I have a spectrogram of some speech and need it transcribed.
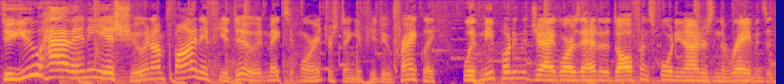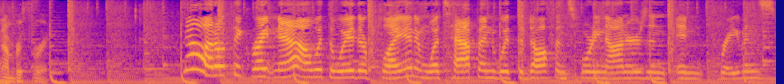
Do you have any issue, and I'm fine if you do, it makes it more interesting if you do, frankly, with me putting the Jaguars ahead of the Dolphins, 49ers, and the Ravens at number three? No, I don't think right now, with the way they're playing and what's happened with the Dolphins, 49ers, and, and Ravens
